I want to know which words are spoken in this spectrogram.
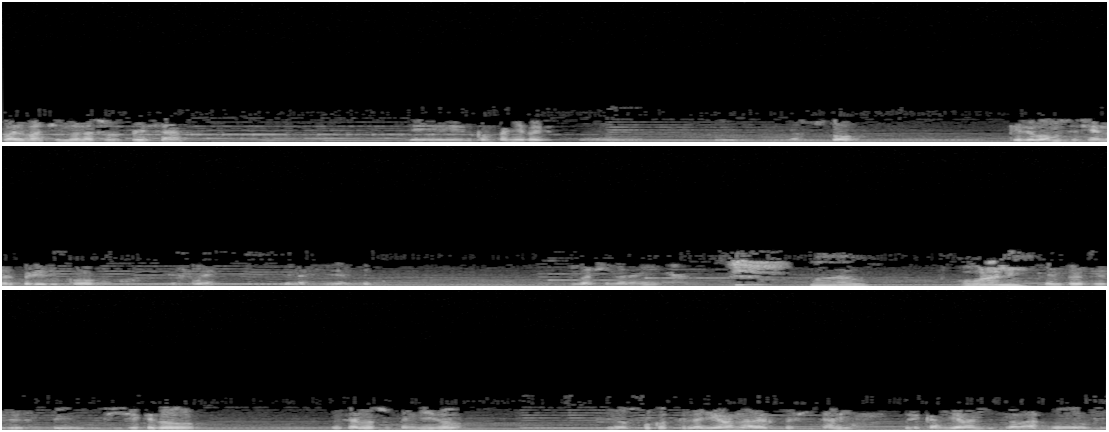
¿Cuál va siendo la sorpresa? el compañero este, me asustó que le vamos haciendo el periódico que fue del accidente iba siendo la niña. Wow. Órale. Entonces, este, sí se quedó pues algo suspendido. Los pocos que la llegaron a ver, pues sí también cambiaban de trabajo o que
